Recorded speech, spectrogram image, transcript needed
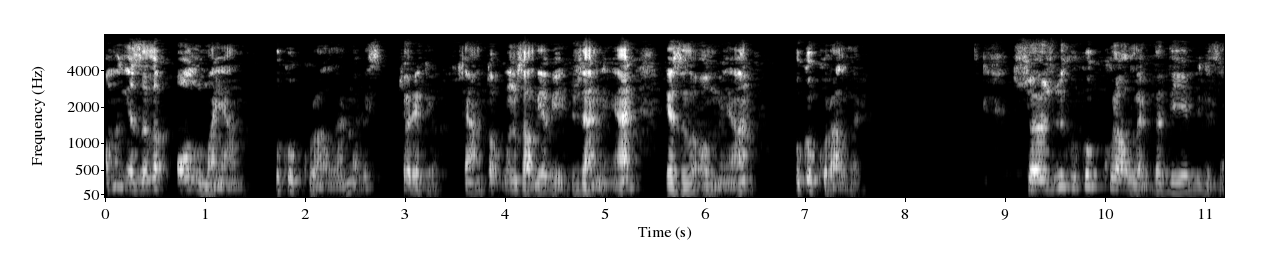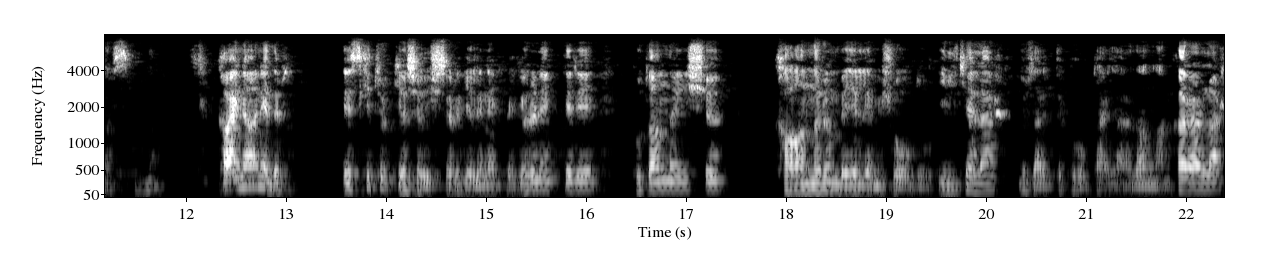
ama yazılı olmayan hukuk kurallarına biz töre diyoruz. Yani toplumsal yapıyı düzenleyen yazılı olmayan hukuk kuralları sözlü hukuk kuralları da diyebiliriz aslında. Kaynağı nedir? Eski Türk yaşayışları, gelenek ve görenekleri, kut anlayışı, kanların belirlemiş olduğu ilkeler, özellikle kurultaylarda alınan kararlar.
